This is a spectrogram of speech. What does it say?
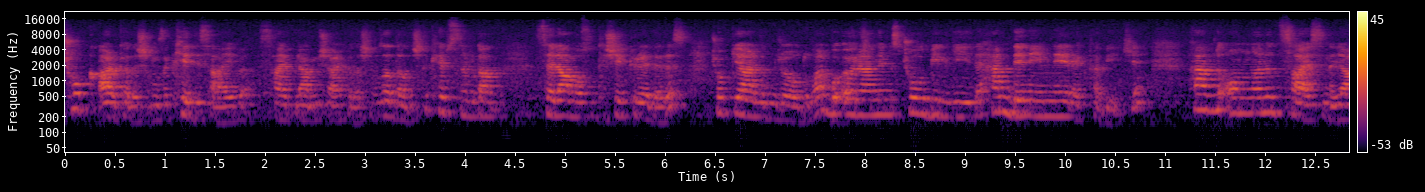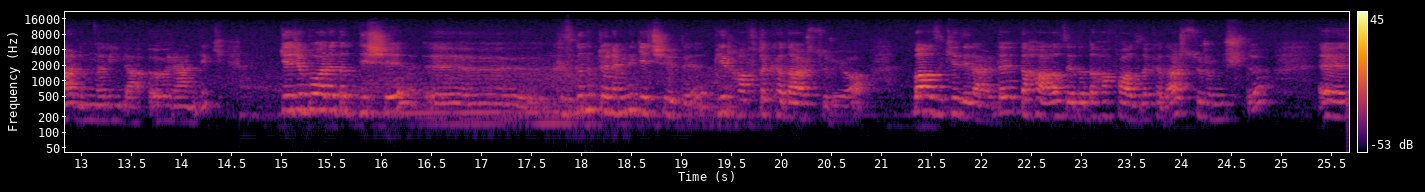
çok arkadaşımıza, kedi sahibi, sahiplenmiş arkadaşımıza danıştık. Hepsine buradan selam olsun, teşekkür ederiz. Çok yardımcı oldular. Bu öğrendiğimiz çoğu bilgiyi de hem deneyimleyerek tabii ki hem de onların sayesinde yardımlarıyla öğrendik. Gece bu arada dişi e, kızgınlık dönemini geçirdi. Bir hafta kadar sürüyor. Bazı kedilerde daha az ya da daha fazla kadar sürmüştü. Ee,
